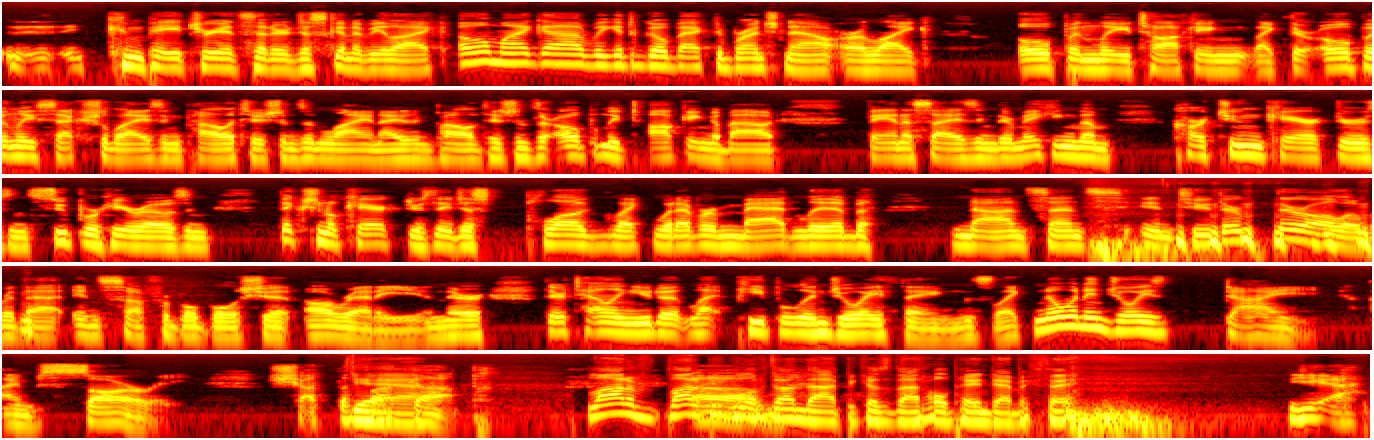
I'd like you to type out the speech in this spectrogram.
uh, compatriots that are just going to be like, oh my god, we get to go back to brunch now, are like openly talking like they're openly sexualizing politicians and lionizing politicians. They're openly talking about fantasizing. They're making them cartoon characters and superheroes and fictional characters. They just plug like whatever Mad Lib nonsense into. They're they're all over that insufferable bullshit already, and they're they're telling you to let people enjoy things. Like no one enjoys dying. I'm sorry. Shut the Yeah. fuck up. a lot of a lot of people Um, have done that because of that whole pandemic thing. Yeah.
